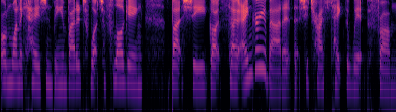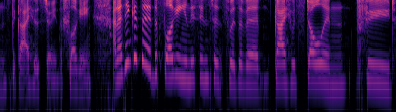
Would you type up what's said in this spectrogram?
on one occasion being invited to watch a flogging, but she got so angry about it that she tried to take the whip from the guy who was doing the flogging. And I think the the flogging in this instance was of a guy who had stolen food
